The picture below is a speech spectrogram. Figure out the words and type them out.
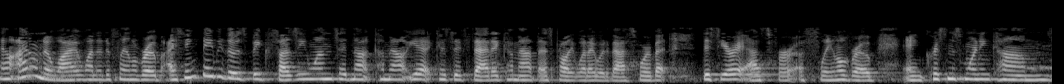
now, I don't know why I wanted a flannel robe. I think maybe those big fuzzy ones had not come out yet, because if that had come out, that's probably what I would have asked for. But this year I asked for a flannel robe, and Christmas morning comes,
